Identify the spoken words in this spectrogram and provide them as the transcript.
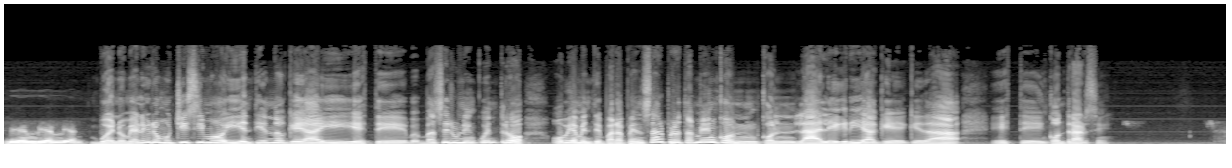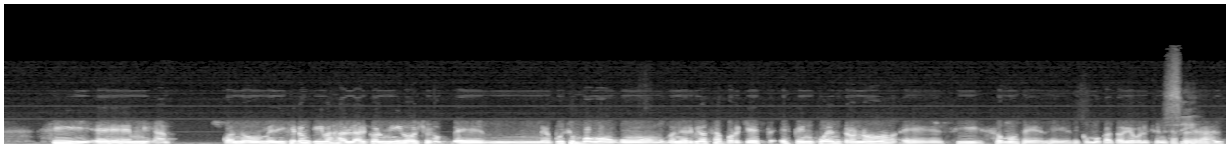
Bien, bien, bien. Bueno, me alegro muchísimo y entiendo que hay, este, va a ser un encuentro, obviamente, para pensar, pero también con, con la alegría que, que da este, encontrarse. Sí, eh, mira, cuando me dijeron que ibas a hablar conmigo, yo eh, me puse un poco como, nerviosa porque este, este encuentro, ¿no? Eh, sí, somos de, de, convocatoria abolicionista federal,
